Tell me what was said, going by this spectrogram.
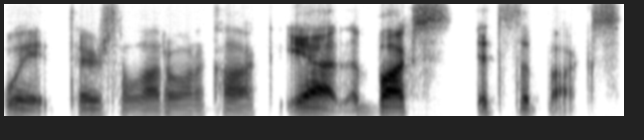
wait, there's a lot of one o'clock. Yeah, the Bucks, it's the Bucks.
